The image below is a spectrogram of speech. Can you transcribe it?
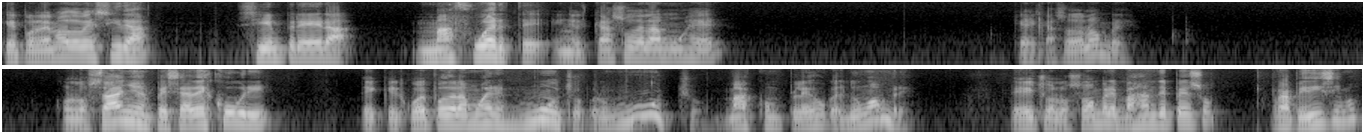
que el problema de obesidad siempre era más fuerte en el caso de la mujer que en el caso del hombre. Con los años empecé a descubrir de que el cuerpo de la mujer es mucho, pero mucho más complejo que el de un hombre. De hecho, los hombres bajan de peso rapidísimo,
